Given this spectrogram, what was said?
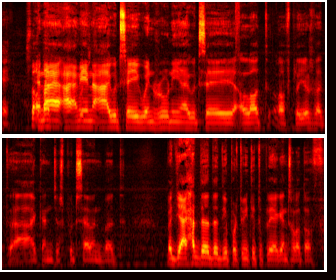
Yeah. It's not And. I, I mean, I would say Wayne Rooney. I would say a lot of players, but uh, I can just put seven. But, but yeah, I had the, the, the opportunity to play against a lot of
